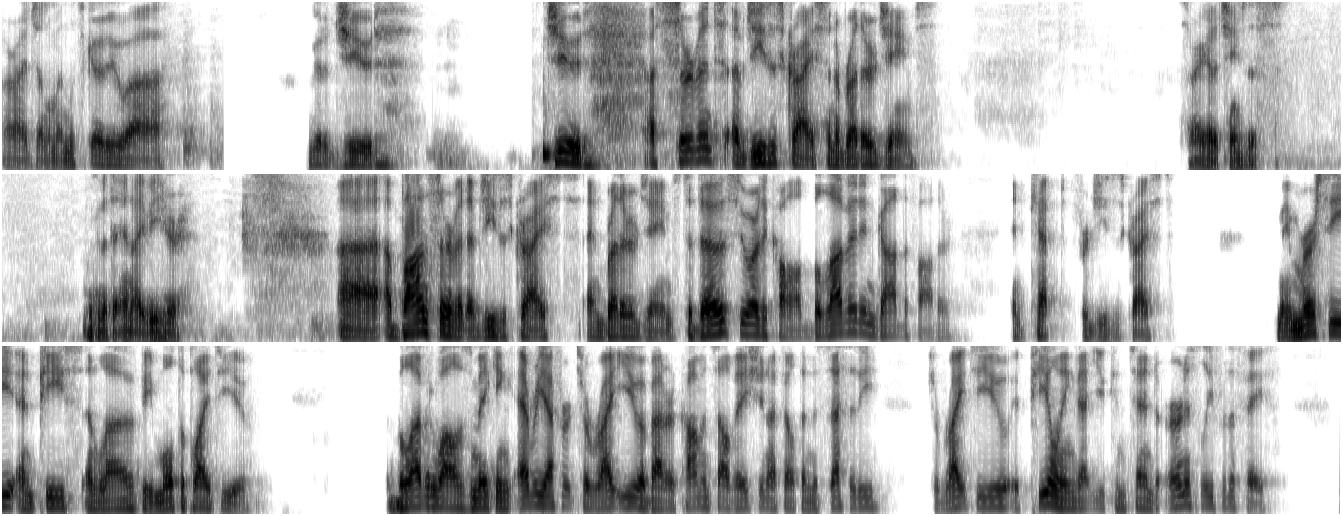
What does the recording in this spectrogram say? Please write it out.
All right, gentlemen, let's go to uh, go to Jude. Jude, a servant of Jesus Christ and a brother of James. Sorry, I got to change this. Looking at the NIV here. Uh, a bondservant of Jesus Christ and brother of James, to those who are the called, beloved in God the Father, and kept for Jesus Christ. May mercy and peace and love be multiplied to you. Beloved, while I was making every effort to write you about our common salvation, I felt the necessity to write to you, appealing that you contend earnestly for the faith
